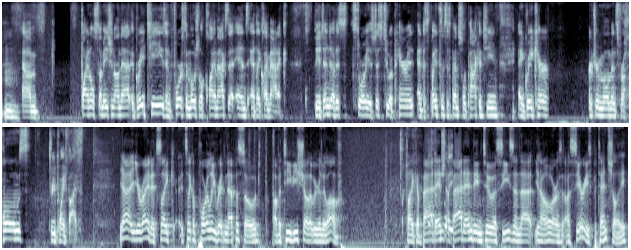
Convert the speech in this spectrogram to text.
Mm. Um, final summation on that: a great tease and forced emotional climax that ends anticlimactic. The agenda of this story is just too apparent, and despite some suspenseful packaging and great character moments for Holmes, 3.5. Yeah, you're right. It's like it's like a poorly written episode of a TV show that we really love. Like a bad end, a bad ending to a season that you know, or a series potentially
